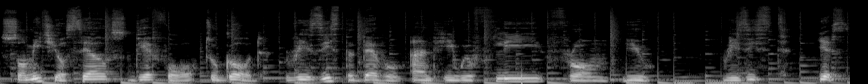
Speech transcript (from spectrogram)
Submit yourselves therefore to God, resist the devil and he will flee from you. Resist Yes,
